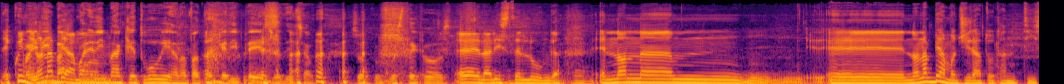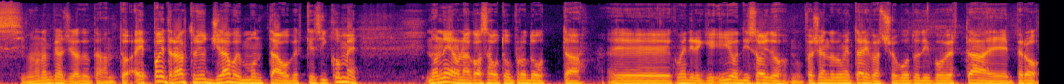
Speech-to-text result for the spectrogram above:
e quindi quelli non abbiamo. Quelli di Banche Truri hanno fatto anche di peggio, diciamo, su queste cose. Eh, la lista è lunga. E non, ehm, eh, non abbiamo girato tantissimo, non abbiamo girato tanto. E poi, tra l'altro, io giravo e montavo perché, siccome non era una cosa autoprodotta. Eh, come dire io di solito facendo documentari faccio voto di povertà, e però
